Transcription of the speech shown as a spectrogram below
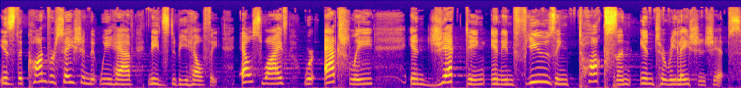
is the conversation that we have needs to be healthy. Elsewise, we're actually injecting and infusing toxin into relationships.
